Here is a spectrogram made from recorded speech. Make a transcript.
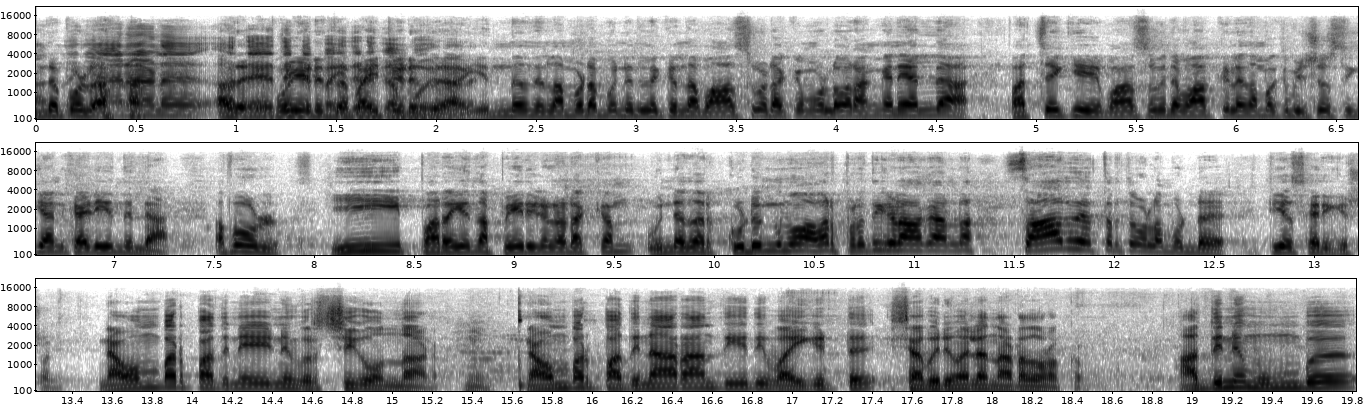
ഇന്നിപ്പോൾ ബൈറ്റ് എടുക്കുക ഇന്ന് നമ്മുടെ മുന്നിൽ നിൽക്കുന്ന വാസു അടക്കമുള്ളവർ അങ്ങനെയല്ല. പച്ചയ്ക്ക് വാസുവിന്റെ വാക്കുകളെ നമുക്ക് വിശ്വസിക്കാൻ കഴിയുന്നില്ല. അപ്പോൾ ഈ പറയുന്ന പേരുകളടക്കം ഉന്നതർ കുടുങ്ങുമോ? അവർ പ്രതികളാകാനുള്ള സാധ്യത എത്രത്തോളം ഉണ്ട്? ടി എസ് ഹരികൃഷ്ണൻ. നവംബർ പതിനേഴിന് വൃശ്ചിക ഒന്നാണ്. നവംബർ പതിനാറാം തീയതി വൈകിട്ട് ശബരിമല നട തുറക്കും. അതിനു മുമ്പ്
